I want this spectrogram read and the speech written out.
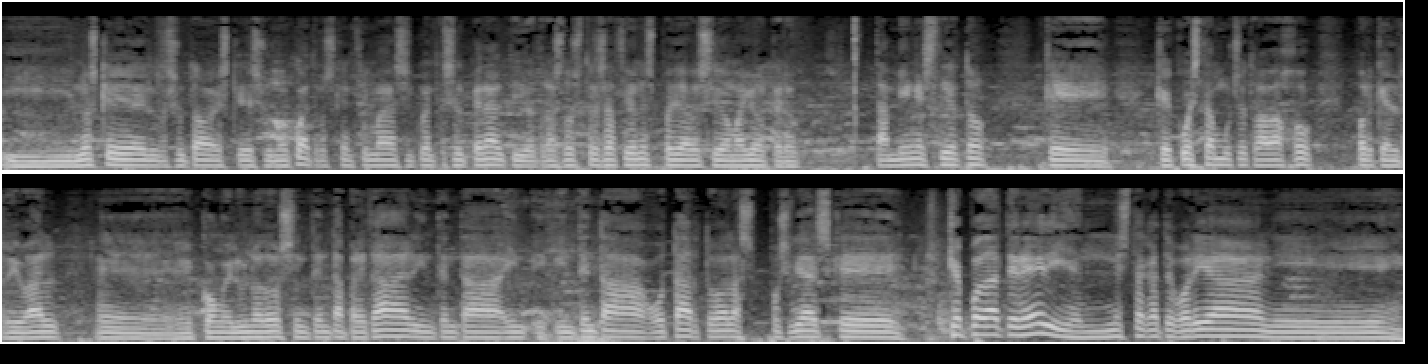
Y no es que el resultado es que es 1-4, es que encima si cuentas el penalti y otras dos, tres acciones podría haber sido mayor, pero también es cierto que, que cuesta mucho trabajo porque el rival eh, con el 1-2 intenta apretar, intenta, intenta agotar todas las posibilidades que, que pueda tener y en esta categoría ni,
